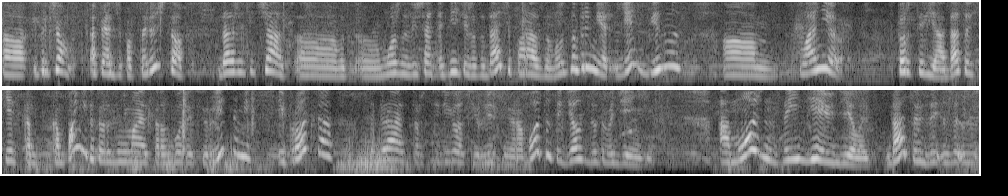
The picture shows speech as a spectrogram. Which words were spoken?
А, И причем, опять же, повторюсь, что даже сейчас а, вот, э, можно решать одни и те же задачи по-разному. Вот, например, есть бизнес а, в плане вторсырья, да, то есть есть ком- компании, которые занимаются работой с юрлицами и просто собирают вторсырье с юрлицами, работают и делают из этого деньги. А можно за идею делать, да, то есть за- за-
